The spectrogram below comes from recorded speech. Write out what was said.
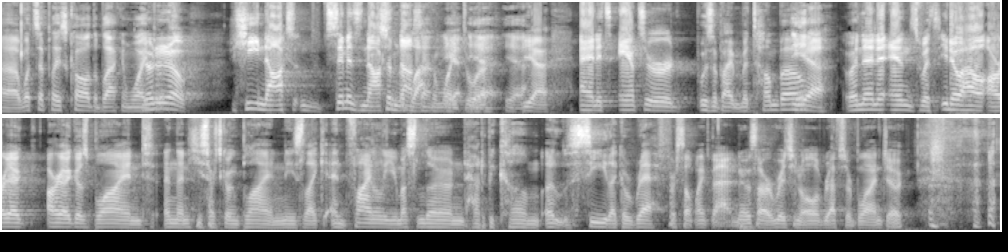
uh, what's that place called? The black and white. No, no, no. He knocks. Simmons knocks Sim on the black and white yeah, door. yeah, yeah. And it's answered. Was it by Mutombo? Yeah. And then it ends with you know how Arya Arya goes blind, and then he starts going blind, and he's like, and finally you must learn how to become a, see like a ref or something like that. And it was our original refs are blind joke.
